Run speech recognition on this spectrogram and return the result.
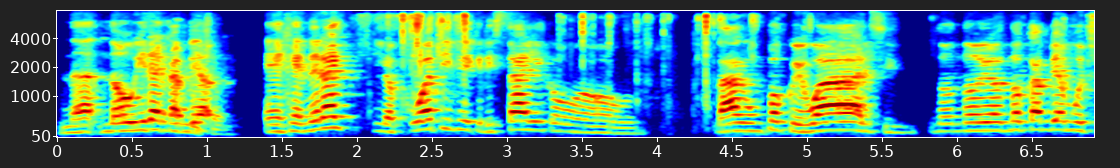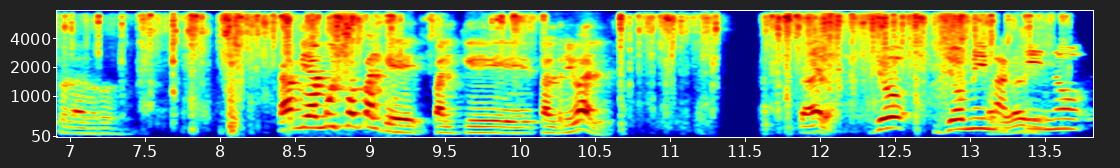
na- no hubiera Cambia cambiado. En general, los cuatis de cristal como dan un poco igual, sí, no, no, no cambia mucho, la verdad. Cambia mucho para el que, para el que, para el rival. Claro. Yo, yo me imagino,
